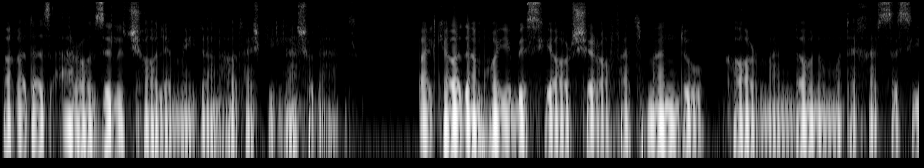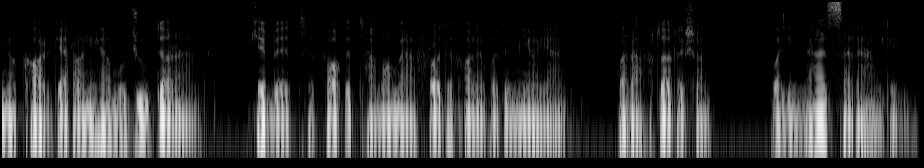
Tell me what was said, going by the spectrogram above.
فقط از عرازل چال میدان ها تشکیل نشدند بلکه آدم های بسیار شرافتمند و کارمندان و متخصصین و کارگرانی هم وجود دارند که به اتفاق تمام افراد خانواده می آیند و رفتارشان ولی نه از سر همدلی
